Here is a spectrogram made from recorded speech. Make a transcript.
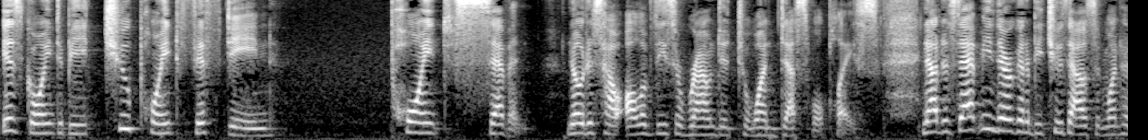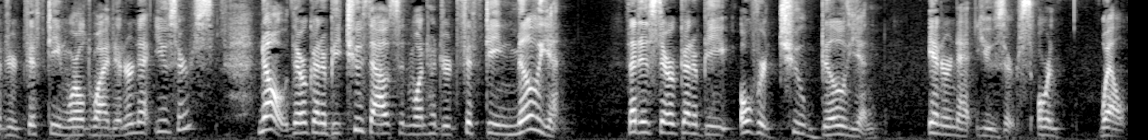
is going to be 2.15.7. Notice how all of these are rounded to one decimal place. Now, does that mean there are going to be 2,115 worldwide internet users? No, there are going to be 2,115 million. That is, there are going to be over 2 billion internet users, or, well,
